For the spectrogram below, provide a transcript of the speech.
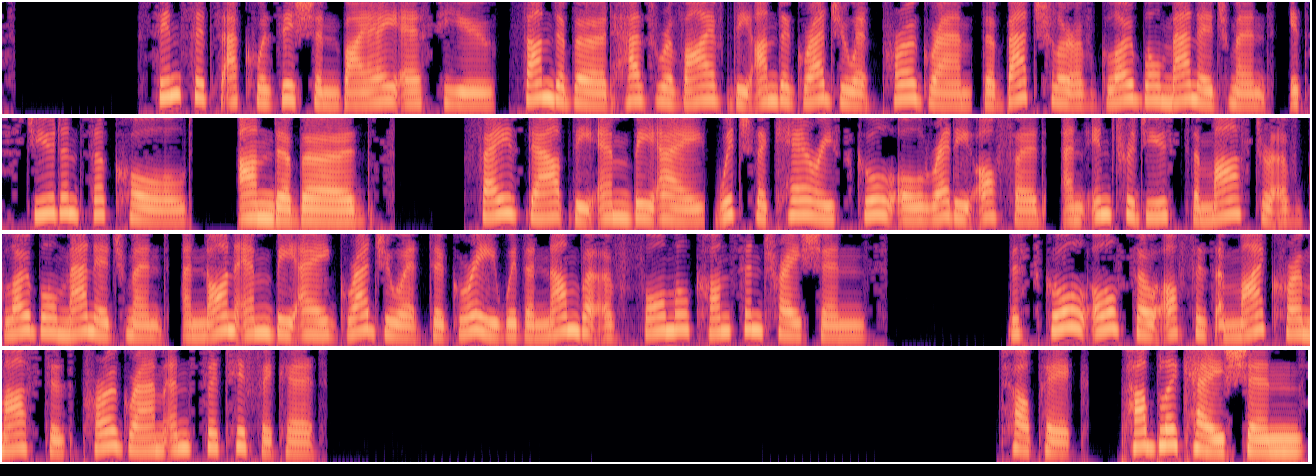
Since its acquisition by ASU, Thunderbird has revived the undergraduate program the Bachelor of Global Management, its students are called Underbirds, phased out the MBA which the Carey School already offered, and introduced the Master of Global Management, a non-MBA graduate degree with a number of formal concentrations. The school also offers a MicroMasters program and certificate. Topic: Publications.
